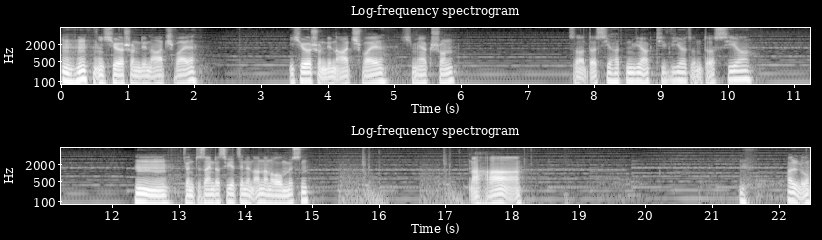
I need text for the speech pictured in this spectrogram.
Mhm, ich höre schon den Archweil. Ich höre schon den Archweil. Ich merke schon. So, das hier hatten wir aktiviert und das hier. Hm, könnte sein, dass wir jetzt in den anderen Raum müssen. Aha. Hm, hallo.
